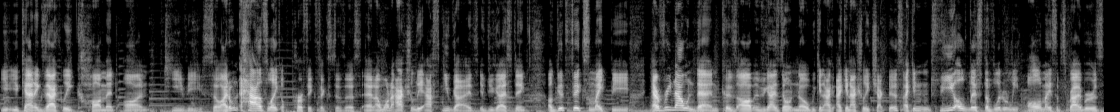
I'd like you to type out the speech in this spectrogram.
you, you can't exactly comment on TV. So I don't have like a perfect fix to this, and I want to actually ask you guys if you guys think a good fix might be every now and then, because um, if you guys don't know, we can I can actually check this. I can see a list of literally all of my subscribers.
